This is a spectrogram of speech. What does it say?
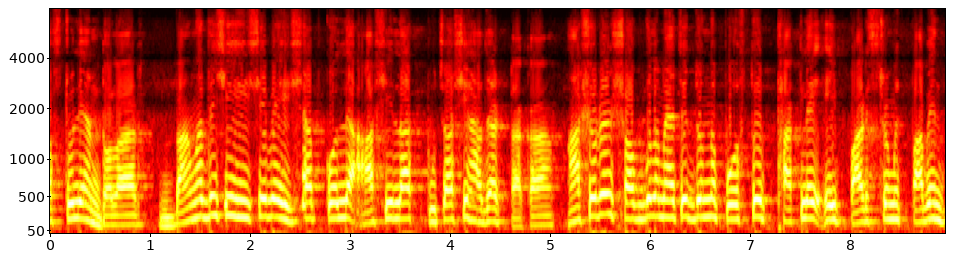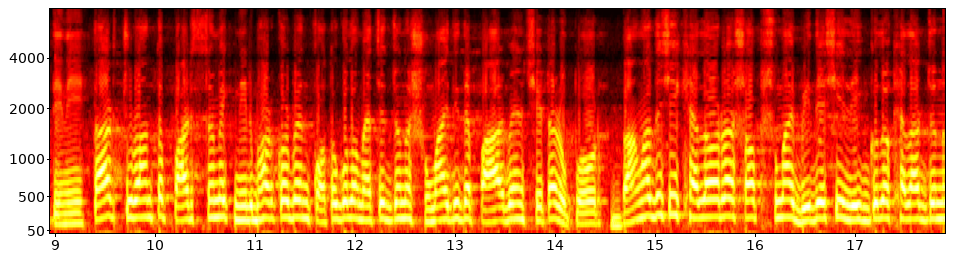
অস্ট্রেলিয়ান ডলার। বাংলাদেশি হিসেবে হিসাব করলে আশি লাখ পঁচাশি হাজার টাকা। আসরের সবগুলো ম্যাচের জন্য প্রস্তুত থাকলে এই পারিশ্রমিক পাবেন তিনি। তার চূড়ান্ত পারিশ্রমিক নির্ভর করবেন কতগুলো ম্যাচের জন্য সময় দিতে পারবেন সেটার উপর। বাংলাদেশি খেলোয়াড়রা সব সময় বিদেশি লিগগুলো খেলার জন্য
